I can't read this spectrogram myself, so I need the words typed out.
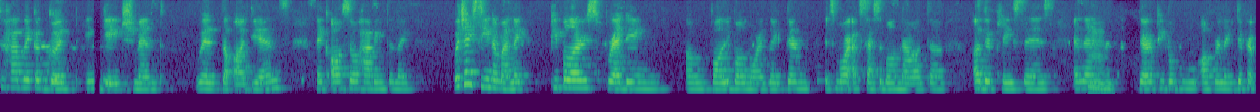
to have like a good engagement with the audience like also having to like which i see naman like people are spreading um volleyball more like they're it's more accessible now to other places and then mm. there are people who offer like different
